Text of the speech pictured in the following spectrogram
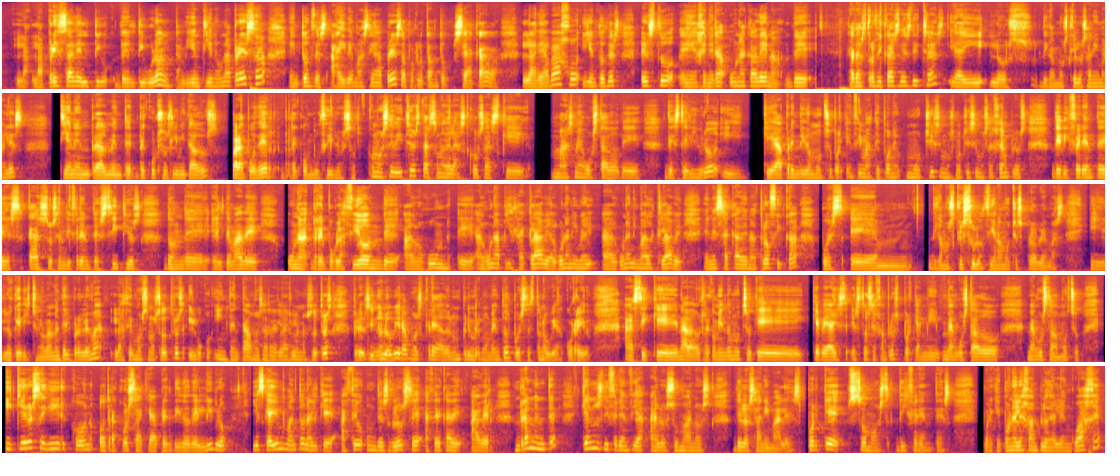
presa del, del, tiburón también tiene una presa, entonces hay demasiada presa, por lo tanto se acaba la de abajo y entonces esto eh, genera una cadena de catastróficas desdichas y ahí los, digamos que los animales tienen realmente recursos limitados para poder reconducir eso. Como os he dicho, esta es una de las cosas que más me ha gustado de, este libro y que he aprendido mucho porque encima te pone muchísimos, muchísimos ejemplos de diferentes casos en diferentes sitios donde el tema de una repoblación de algún, eh, alguna pieza clave, algún animal, algún animal clave en esa cadena trófica, pues em, digamos que soluciona muchos problemas. Y lo que he dicho, normalmente el problema lo hacemos nosotros y luego intentamos arreglarlo nosotros, pero si no lo hubiéramos creado en un primer momento, pues esto no hubiera ocurrido. Así que nada, os recomiendo mucho que, que veáis estos ejemplos porque a mí me han, gustado, me han gustado mucho. Y quiero seguir con otra cosa que he aprendido del libro, y es que hay un momento en el que hace un desglose acerca de, a ver, realmente, ¿qué nos diferencia a los humanos de los animales? ¿Por qué somos diferentes? Porque pone el ejemplo del lenguaje.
